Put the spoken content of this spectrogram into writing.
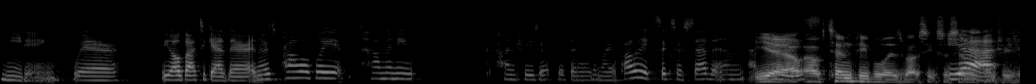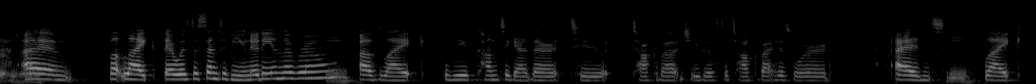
meeting where we all got together, and there's probably how many countries represented am I? Probably like six or seven. yeah, least. out of ten people, there's about six or seven yeah. countries represented. Um, but like there was a sense of unity in the room mm. of like we've come together to talk about Jesus, to talk about His Word, and mm. like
